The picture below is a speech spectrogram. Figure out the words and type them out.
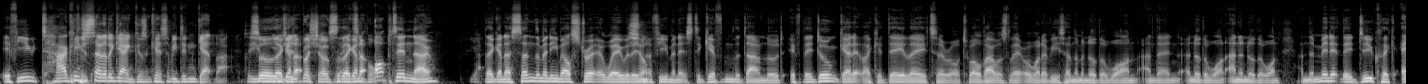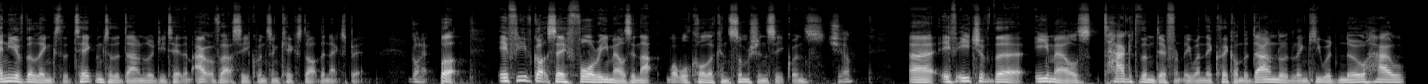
if you tag Can you just say that again, because in case somebody didn't get that. you- so you they're did gonna brush over so they're gonna opt in now. Yeah. They're gonna send them an email straight away within Sure. a few minutes to give them the download. If they don't get it, like a day later or twelve hours later or whatever, you send them another one and then another one and another one. And the minute they do click any of the links that take them to the download, you take them out of that sequence and kickstart the next bit. Got it. But if you've got say four emails in that what we'll call a consumption sequence, Sure. uh, if each of the emails tagged them differently when they click on the download link, you would know how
